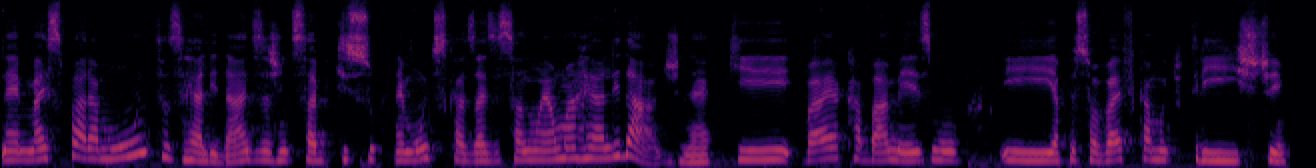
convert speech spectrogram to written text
Né, mas para muitas realidades, a gente sabe que isso, né, muitos casais, essa não é uma realidade, né? Que vai acabar mesmo e a pessoa vai ficar muito triste,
